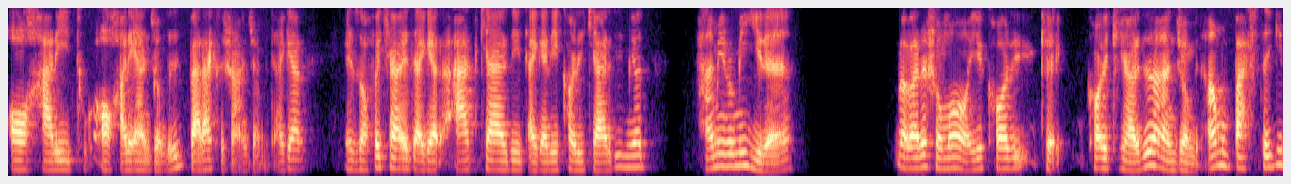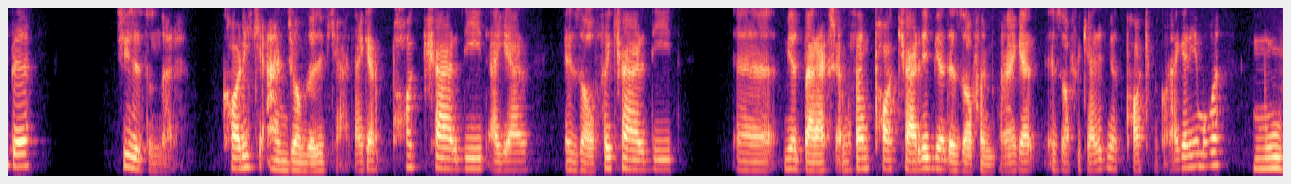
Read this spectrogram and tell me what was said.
آخری تو آخری انجام دادید برعکسش رو انجام میده. اگر اضافه کردید اگر اد کردید اگر یه کاری کردید میاد همین رو می‌گیره و برای شما یه کاری که کاری که کردید رو انجام میده. اما بستگی به چیزتون داره. کاری که انجام دادید کرد. اگر پاک کردید اگر اضافه کردید میاد برعکس مثلا پاک کردید میاد اضافه می‌کنه اگر اضافه کردید میاد پاک می‌کنه. اگر یه موقع موو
